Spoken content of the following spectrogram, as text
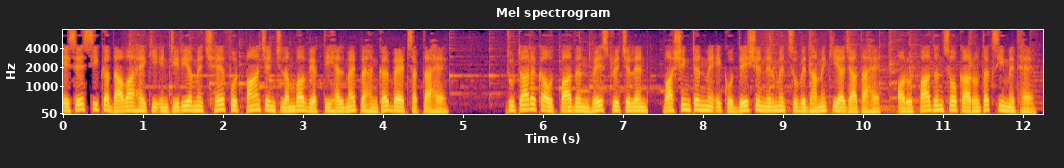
SSC का दावा है कि इंटीरियर में 6 फुट 5 इंच लंबा व्यक्ति हेलमेट पहनकर बैठ सकता है। टूटारा का उत्पादन वेस्ट रिचलैंड, वाशिंगटन में एक उद्देश्य निर्मित सुविधा में किया जाता है, और उत्पादन सौ कारों तक सीमित है।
